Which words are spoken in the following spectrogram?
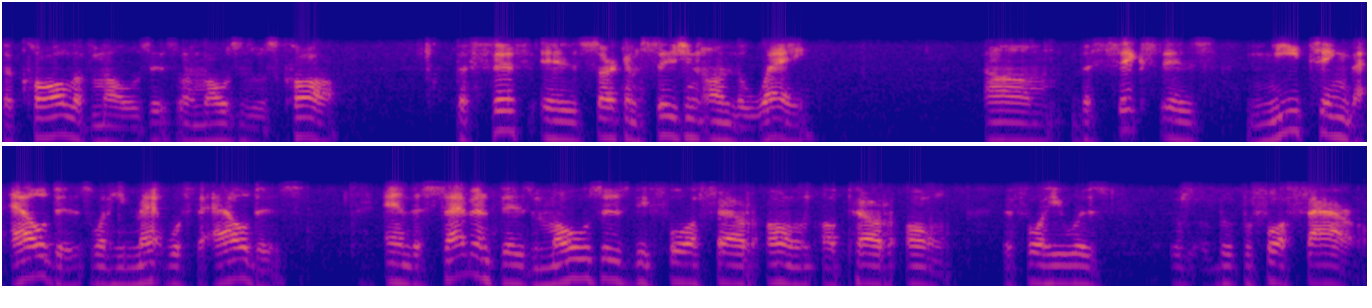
the call of Moses when Moses was called. The fifth is circumcision on the way. Um, the sixth is meeting the elders when he met with the elders. And the seventh is Moses before Pharaoh or Pharaoh, before he was before Pharaoh,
